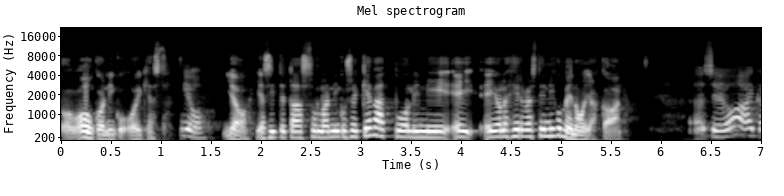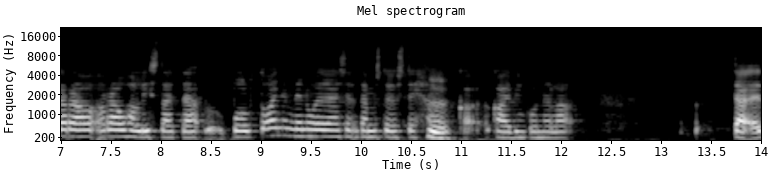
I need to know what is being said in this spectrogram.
Onko niin kuin oikeasta? Joo. Joo. Ja sitten taas sulla niin kuin se kevätpuoli, niin ei, ei ole hirveästi niin kuin menojakaan. Se on aika rauhallista, että polttoainemenoja ja sen, tämmöistä, jos tehdään hmm. ka- kaivinkoneella. Tä,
